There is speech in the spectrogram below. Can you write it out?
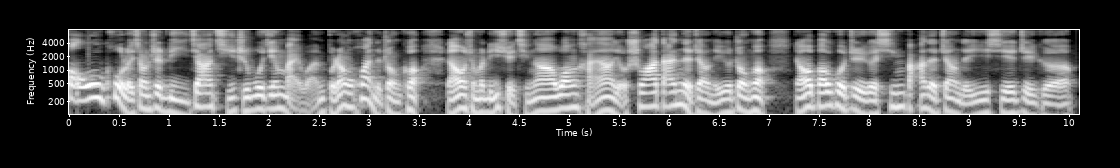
包括了像是李佳琦直播间买完。不让换的状况，然后什么李雪琴啊、汪涵啊有刷单的这样的一个状况，然后包括这个辛巴的这样的一些这个。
